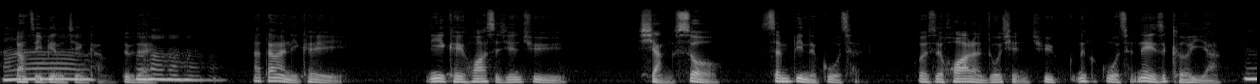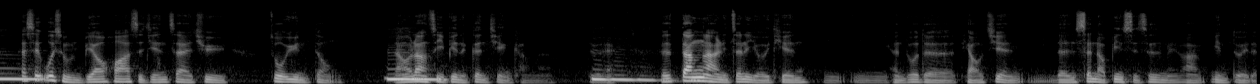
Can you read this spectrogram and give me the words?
啊、让自己变得健康，对不对？那当然，你可以，你也可以花时间去享受生病的过程。或者是花了很多钱去那个过程，那也是可以啊。嗯。但是为什么你不要花时间再去做运动，然后让自己变得更健康呢？对不对？嗯。可是当啊，你真的有一天，你你很多的条件，人生老病死真是没办法面对的。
